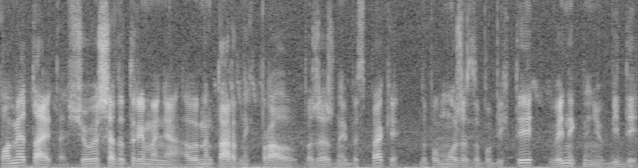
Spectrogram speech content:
Пам'ятайте, що лише дотримання елементарних правил пожежної безпеки допоможе запобігти виникненню біди.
